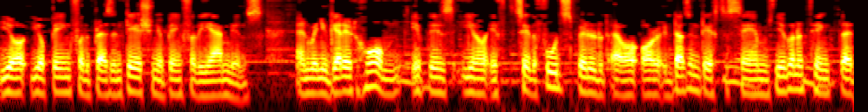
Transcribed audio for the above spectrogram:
you're, you're paying for the presentation, you're paying for the ambience. And when you get it home, if there's, you know, if say the food spilled or, or it doesn't taste the yeah. same, you're going to think that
